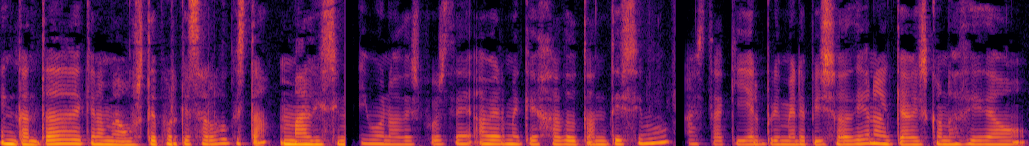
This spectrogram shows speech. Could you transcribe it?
encantada de que no me guste porque es algo que está malísimo. Y bueno, después de haberme quejado tantísimo, hasta aquí el primer episodio en el que habéis conocido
